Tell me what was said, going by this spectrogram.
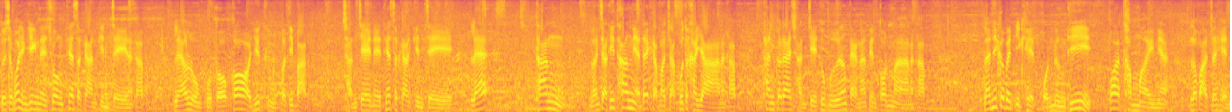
โดยเฉพาะอย่างยิ่งในช่วงเทศกาลกินเจนะครับ แล้วหลวงปู่โตก็ยึดถือปฏิบัติ ฉันเจในเทศกาลกินเจ และท่านหลังจากที่ท่านเนี่ยได้กลับมาจากพุทธคยานะครับ ท่านก็ได้ฉันเจทุกมื้อตั้งแต่นั้นเป็นต้นมานะครับ และนี่ก็เป็นอีกเหตุผลหนึ่งที่ว่าทำไมเนี่ยเราอาจจะเห็น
